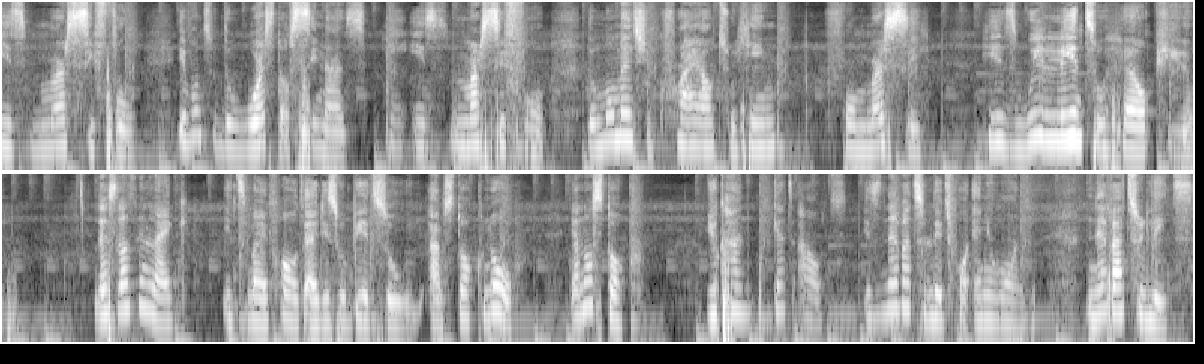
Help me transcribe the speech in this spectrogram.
is merciful, even to the worst of sinners. He is merciful. The moment you cry out to Him for mercy, He is willing to help you. There's nothing like it's my fault, I disobeyed, so I'm stuck. No, you're not stuck. You can get out. It's never too late for anyone. Never too late.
